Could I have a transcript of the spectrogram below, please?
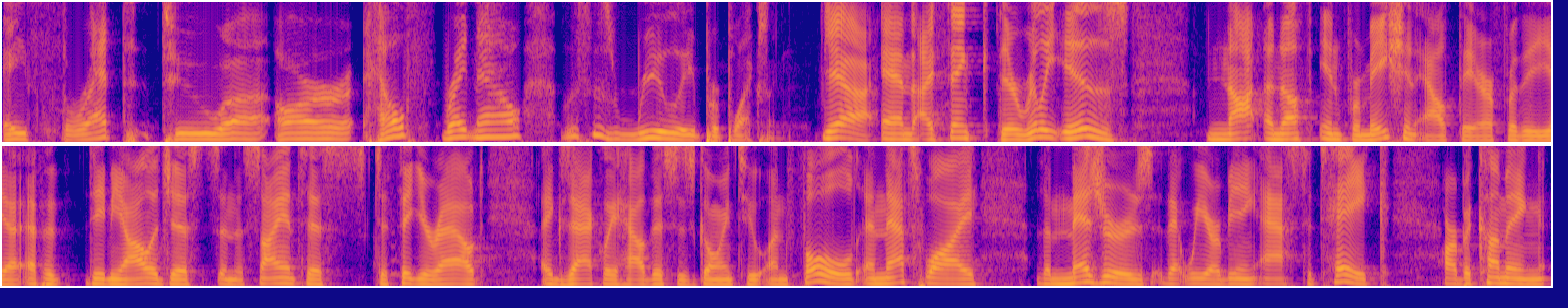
a threat to uh, our health right now? This is really perplexing. Yeah. And I think there really is not enough information out there for the uh, epidemiologists and the scientists to figure out exactly how this is going to unfold. And that's why the measures that we are being asked to take are becoming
